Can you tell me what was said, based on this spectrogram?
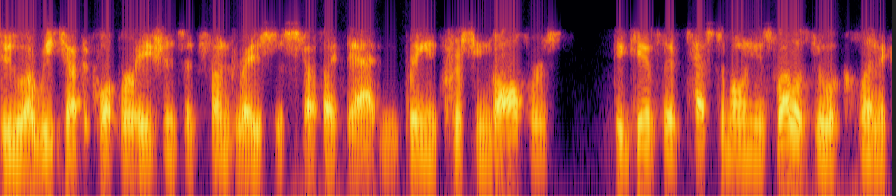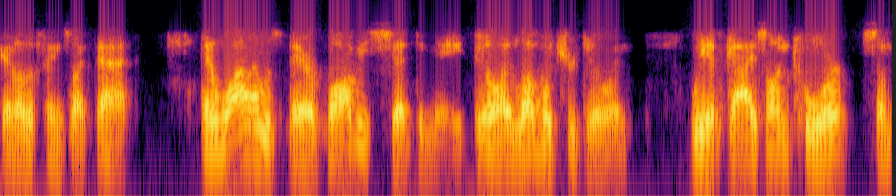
to uh, reach out to corporations and fundraisers, stuff like that, and bring in Christian golfers to give their testimony as well as do a clinic and other things like that. And while I was there, Bobby said to me, Bill, I love what you're doing. We have guys on tour, some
